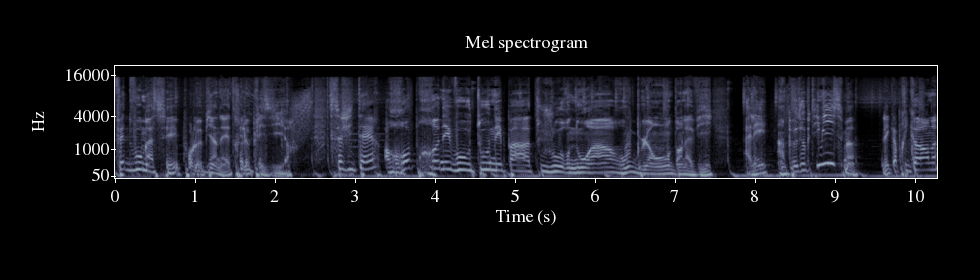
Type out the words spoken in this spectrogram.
faites-vous masser pour le bien-être et le plaisir. Sagittaire, reprenez-vous, tout n'est pas toujours noir ou blanc dans la vie. Allez, un peu d'optimisme. Les Capricornes,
